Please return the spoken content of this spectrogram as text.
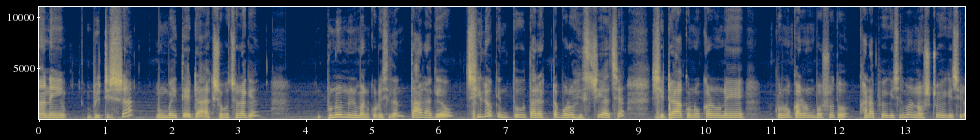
মানে ব্রিটিশরা মুম্বাইতে এটা একশো বছর আগে পুনর্নির্মাণ করেছিলেন। তার আগেও ছিল, কিন্তু তার একটা বড় হিস্ট্রি আছে। সেটা কোনো কারণে, কোনো কারণবশত খারাপ হয়ে গেছিল মানে নষ্ট হয়ে গেছিল।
